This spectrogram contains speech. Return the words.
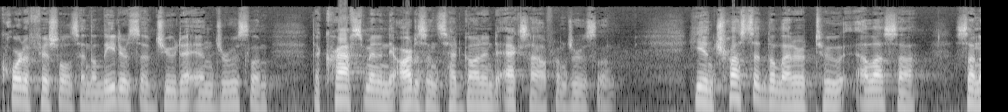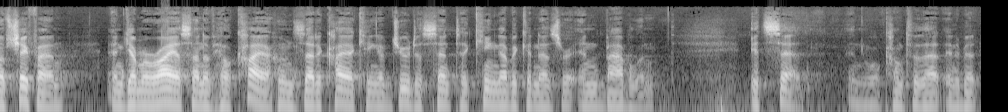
court officials, and the leaders of Judah and Jerusalem, the craftsmen and the artisans had gone into exile from Jerusalem. He entrusted the letter to Elasah, son of Shaphan, and Gemariah, son of Hilkiah, whom Zedekiah, king of Judah, sent to King Nebuchadnezzar in Babylon. It said, and we'll come to that in a bit.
